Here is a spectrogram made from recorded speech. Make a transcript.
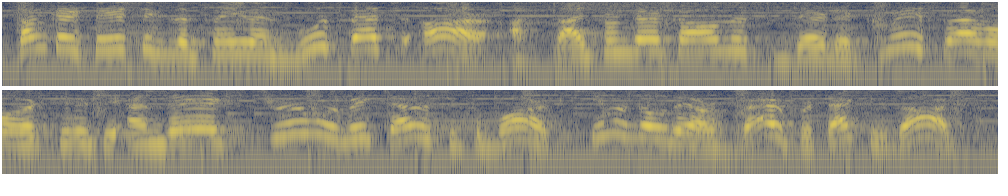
Some characteristics that make them good pets are, aside from their calmness, their decreased level of activity and their extremely weak tendency to bark, even though they are very protective dogs.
